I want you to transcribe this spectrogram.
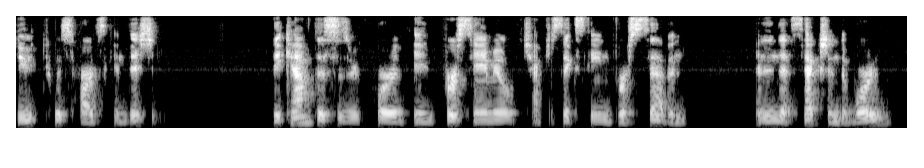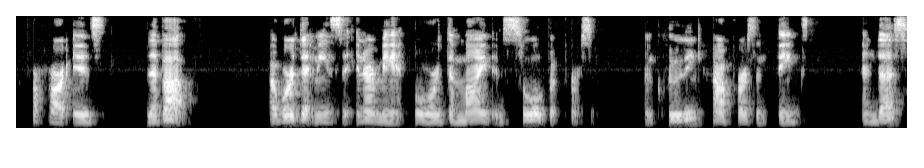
due to his heart's condition. The account of this is recorded in 1 Samuel chapter 16, verse 7, and in that section, the word for heart is levav, a word that means the inner man or the mind and soul of a person, including how a person thinks and thus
